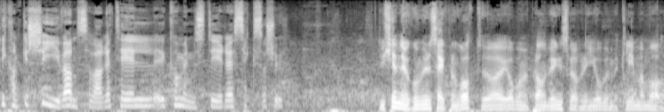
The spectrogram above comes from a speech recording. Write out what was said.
De kan ikke skyve ansvaret til kommunestyret seks og sju. Du kjenner jo kommunesektoren godt. Du har jobba med plan- og bygningsloven, du jobber med klimamål.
